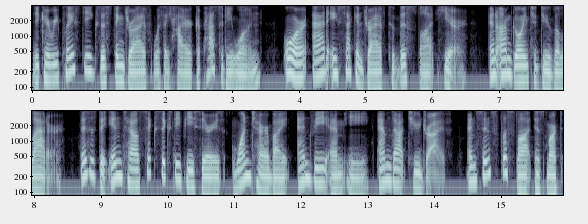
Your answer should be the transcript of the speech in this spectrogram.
You can replace the existing drive with a higher capacity one, or add a second drive to this slot here, and I'm going to do the latter. This is the Intel 660p series 1TB NVMe M.2 drive. And since the slot is marked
